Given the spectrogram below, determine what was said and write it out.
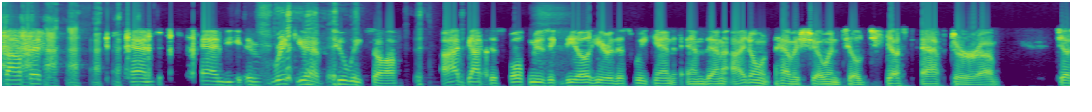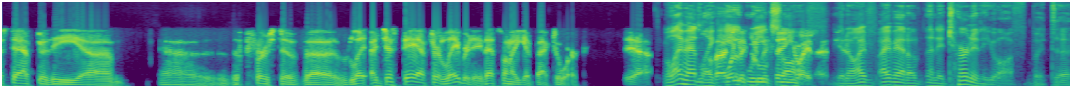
Stop it. And and Rick, you have two weeks off. I've got this folk music deal here this weekend, and then I don't have a show until just after um, just after the um, uh, the first of uh, la- uh, just day after Labor Day. That's when I get back to work. Yeah. Well, I've had like Well, eight the cool weeks off. about that. You know, I've I've had a, an eternity off, but uh,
